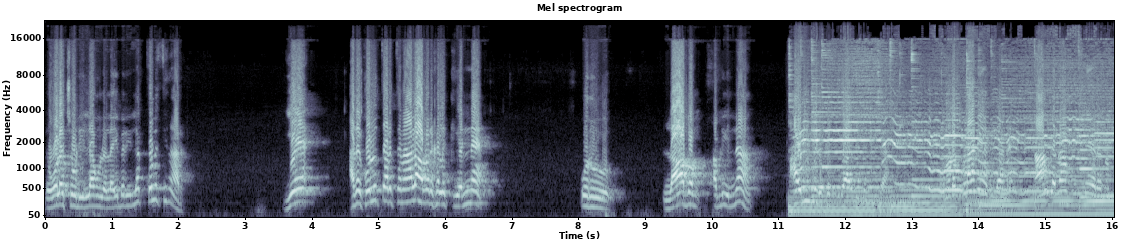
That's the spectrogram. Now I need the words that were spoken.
இந்த ஓலச்சோடிலாம் உள்ள லைப்ரரியில கொளுத்தினார். ஏன்? அதை கொளுத்துறதுனால அவர்களுக்கு என்ன ஒரு லாபம் அப்படின்னா அறிவு இருக்கக்கூடாது நாங்க தான் முன்னேறணும்.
